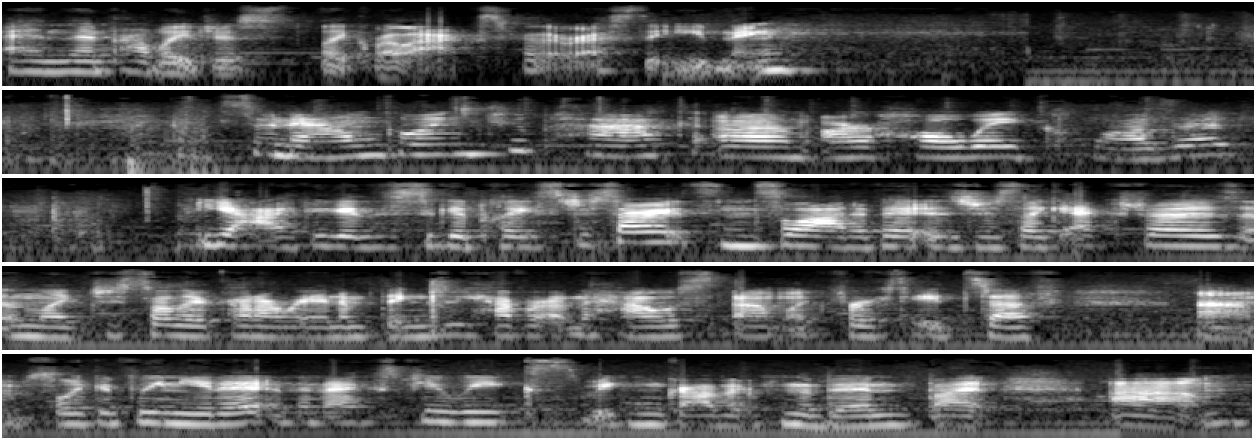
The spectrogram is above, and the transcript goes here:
and then probably just like relax for the rest of the evening. So now I'm going to pack um, our hallway closet. Yeah, I figured this is a good place to start since a lot of it is just like extras and like just other kind of random things we have around the house, um, like first aid stuff Um, so like if we need it in the next few weeks, we can grab it from the bin. But um,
